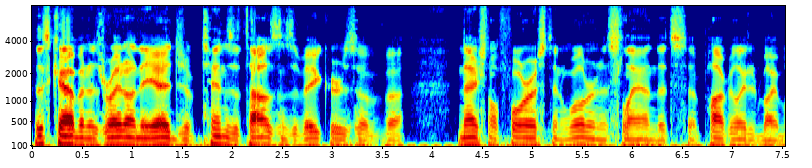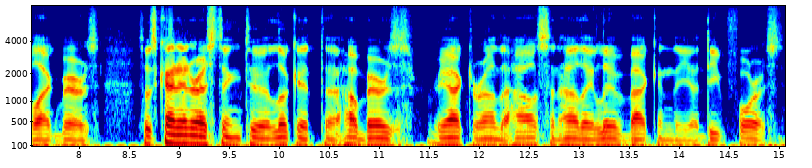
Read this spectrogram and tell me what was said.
This cabin is right on the edge of tens of thousands of acres of uh, national forest and wilderness land that's uh, populated by black bears. So it's kind of interesting to look at uh, how bears react around the house and how they live back in the uh, deep forest.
